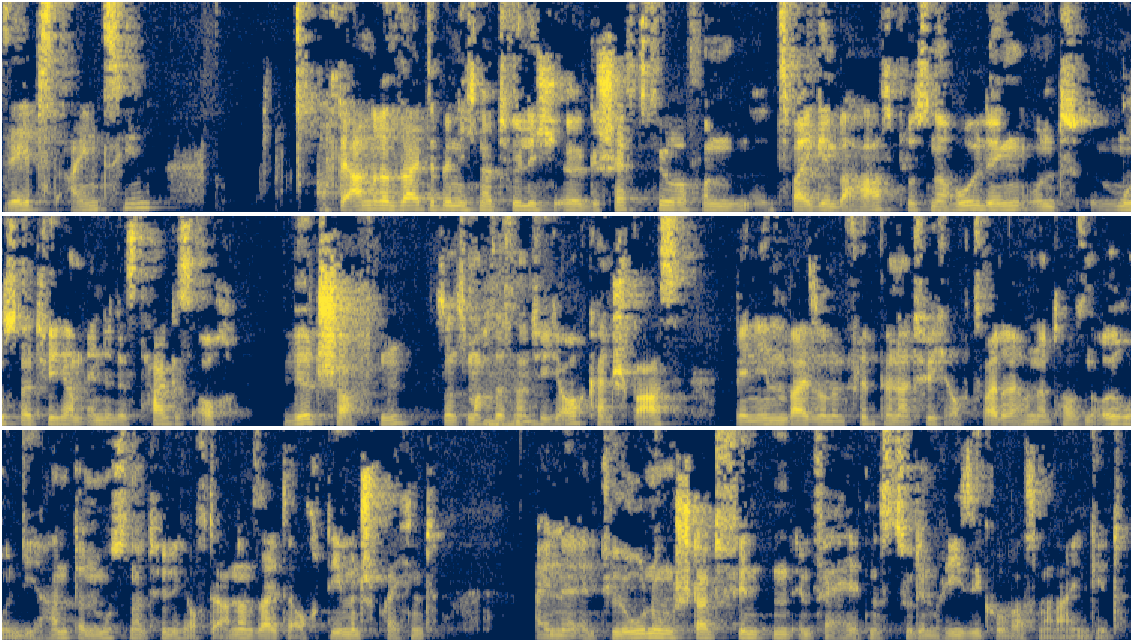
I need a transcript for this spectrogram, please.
selbst einziehen? Auf der anderen Seite bin ich natürlich äh, Geschäftsführer von zwei GmbHs plus einer Holding und muss natürlich am Ende des Tages auch wirtschaften, sonst macht das mhm. natürlich auch keinen Spaß. Wir nehmen bei so einem Flipper natürlich auch 200.000, 300.000 Euro in die Hand, dann muss natürlich auf der anderen Seite auch dementsprechend eine Entlohnung stattfinden im Verhältnis zu dem Risiko, was man eingeht.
